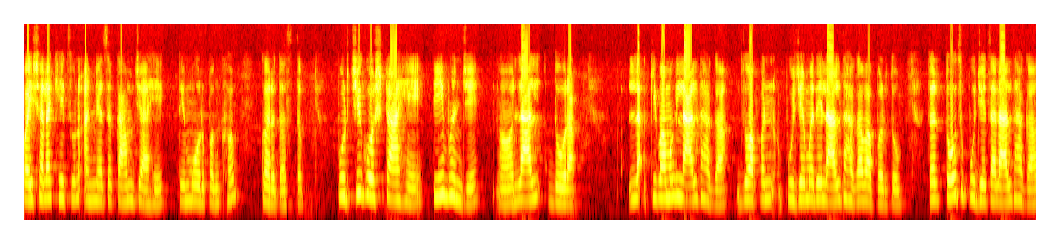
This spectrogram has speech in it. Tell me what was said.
पैशाला खेचून आणण्याचं काम जे आहे ते मोरपंख करत असतं. पुढची गोष्ट आहे ती म्हणजे लाल दोरा. ला किंवा मग लाल धागा जो आपण पूजेमध्ये लाल धागा वापरतो तर तोच पूजेचा लाल धागा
